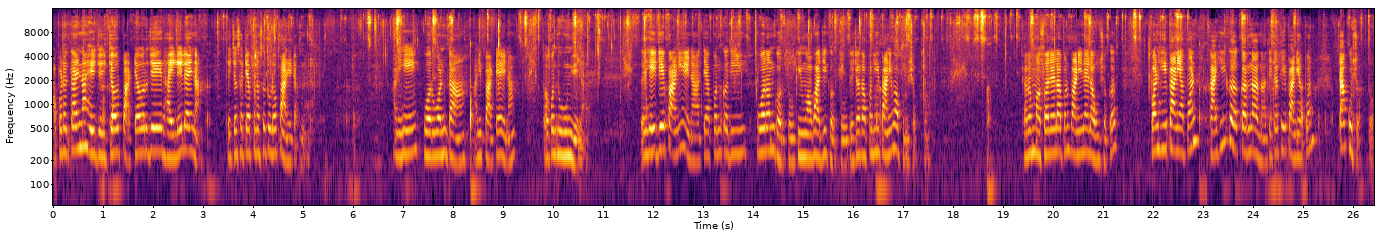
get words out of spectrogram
आपण आता आहे ना हे ज्याच्यावर पाट्यावर जे राहिलेलं आहे ना त्याच्यासाठी आपण असं थोडं पाणी टाकणार. आणि हे वरवंटा आणि पाट्या आहे ना तो आपण धुवून घेणार. तर हे जे पाणी आहे ना ते आपण कधी वरण करतो किंवा भाजी करतो त्याच्यात आपण हे पाणी वापरू शकतो. कारण मसाल्याला आपण पाणी नाही लावू शकत. पण हे पाणी आपण काही क करणार ना त्याच्यात हे पाणी आपण टाकू शकतो.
